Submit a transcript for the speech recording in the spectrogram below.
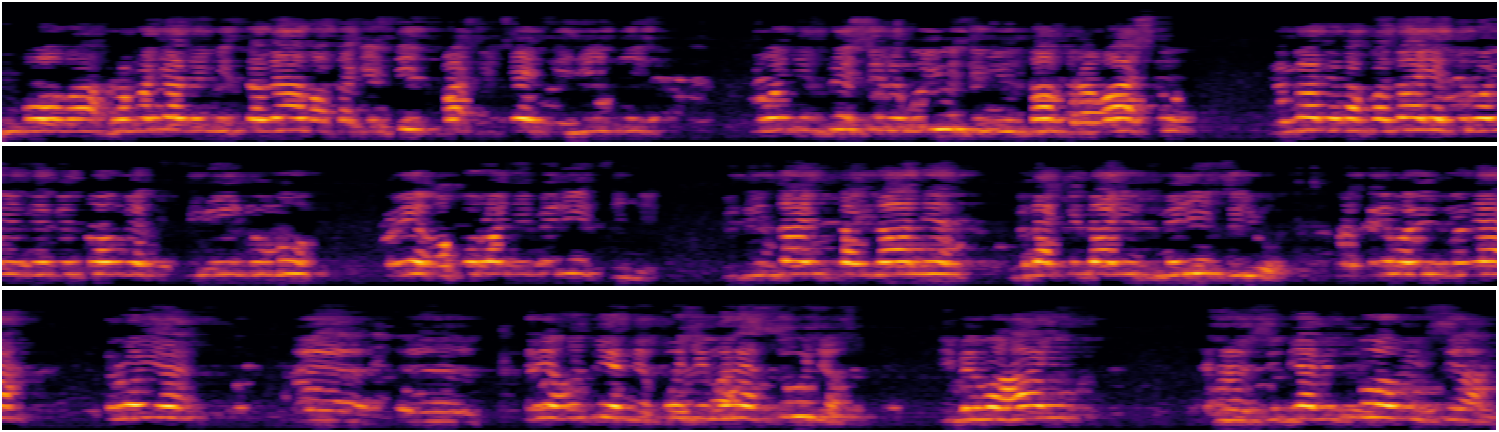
Львова, громадяни міста Лева, захистіть вашу честь і гідність. Сьогодні знищили мою сім'ю, завтра вашу. На мене нападає троє невідомих цивільному при охороні міліції. Відрізають кайдани, мене кидають з міліцією, протримують мене троє е, е, три години, потім мене судять і вимагають, е, щоб я відмовився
